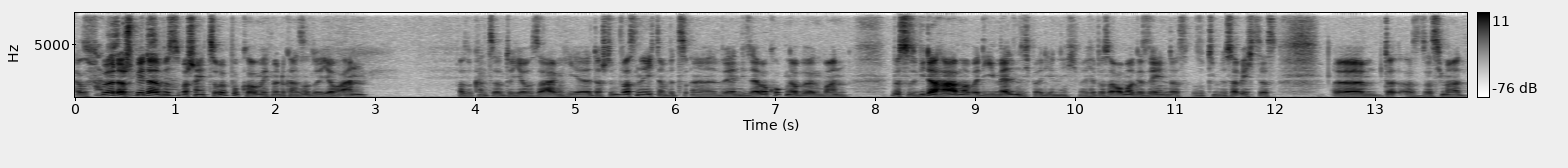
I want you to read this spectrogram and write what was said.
Also früher oder später wirst du wahrscheinlich zurückbekommen. Ich meine, du kannst natürlich auch an also kannst du natürlich auch sagen, hier, da stimmt was nicht, dann äh, werden die selber gucken, aber irgendwann wirst du es wieder haben, aber die melden sich bei dir nicht. Weil ich habe das auch mal gesehen, dass, also zumindest habe ich das, ähm, da, also dass ich mal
